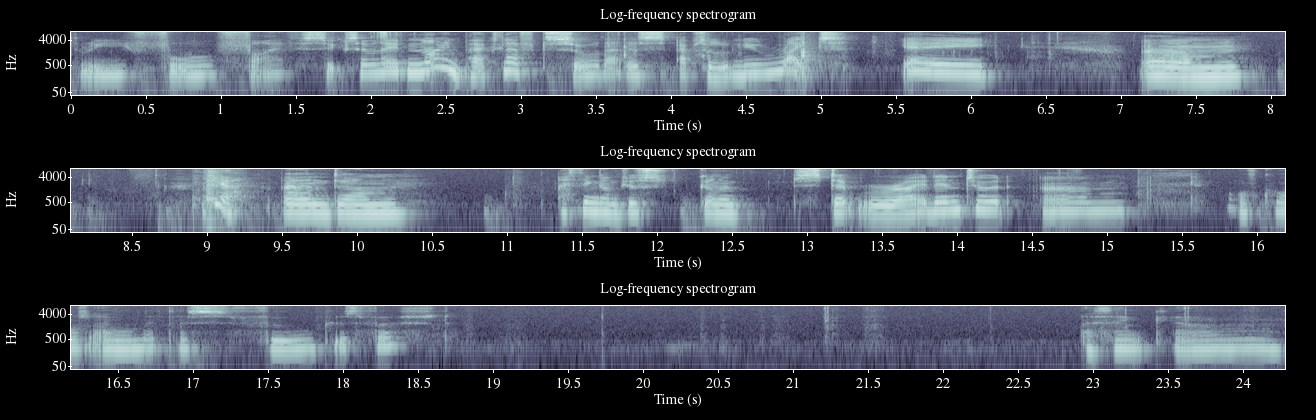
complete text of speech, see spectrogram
three, four, five, six, seven, eight, nine packs left. So that is absolutely right. Yay! Um, yeah, and um, I think I'm just gonna step right into it. Um, of course, I will let this focus first. I think, um,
